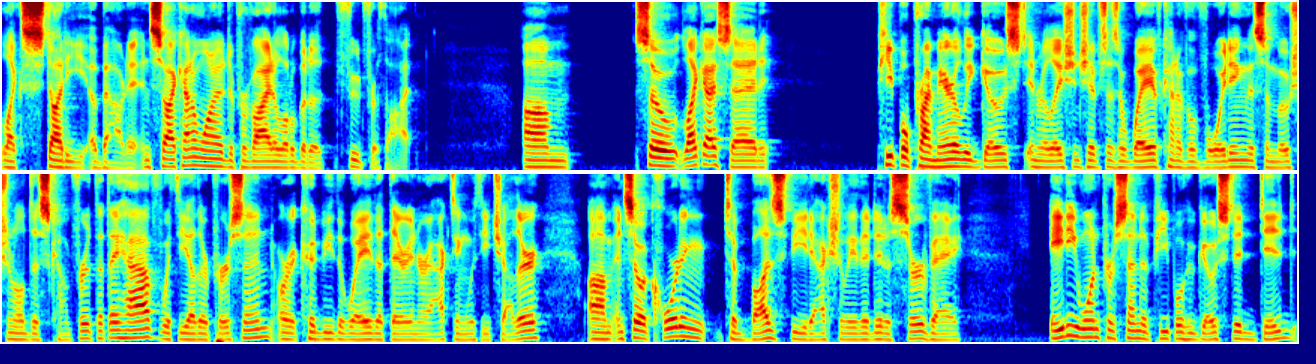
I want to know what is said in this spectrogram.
like study about it. And so I kind of wanted to provide a little bit of food for thought. Um so like I said, people primarily ghost in relationships as a way of kind of avoiding this emotional discomfort that they have with the other person, or it could be the way that they're interacting with each other. Um, and so, according to BuzzFeed, actually, they did a survey. 81% of people who ghosted did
